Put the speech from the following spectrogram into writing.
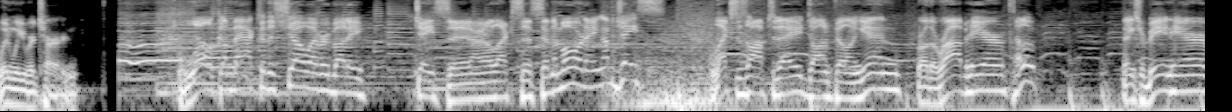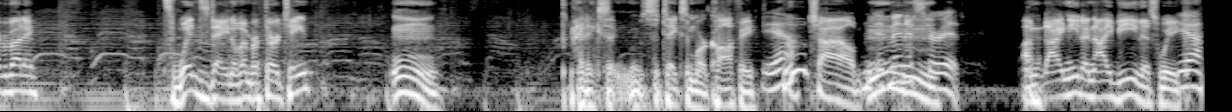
when we return. Welcome back to the show, everybody. Jason and Alexis in the morning. I'm Jace. Lex is off today. Dawn filling in. Brother Rob here. Hello. Thanks for being here, everybody. It's Wednesday, November 13th. Mmm. I had to take some more coffee. Yeah. Ooh, child. Mm. Administer it. I'm, I need an IV this week. Yeah.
